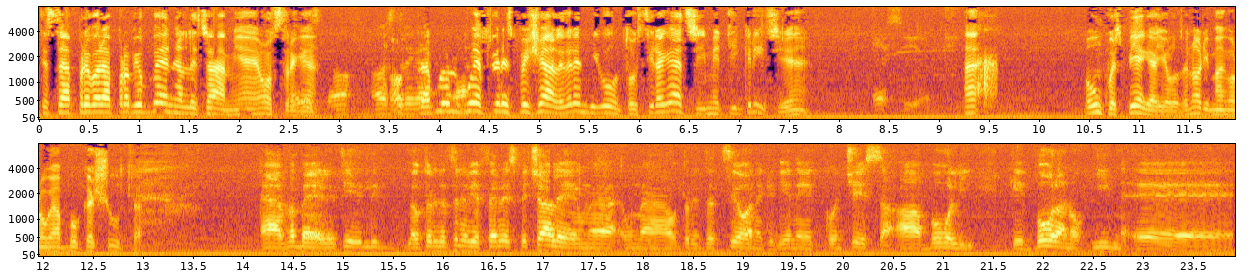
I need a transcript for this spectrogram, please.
ti stai a preparare proprio bene all'esame, eh, Ostrega. Visto? Ostrega, pure il VFR speciale, ti rendi conto? Questi ragazzi li metti in crisi, eh. Eh sì, eh. Eh. Comunque spiegaglielo, se no rimangono con la bocca asciutta. Ah, vabbè, l'autorizzazione VFR speciale è una- un'autorizzazione che viene concessa a voli che volano in eh,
